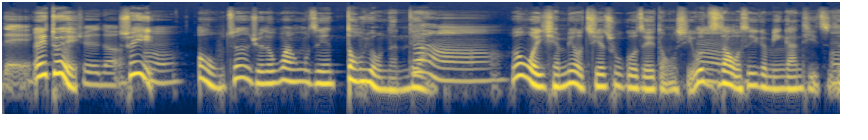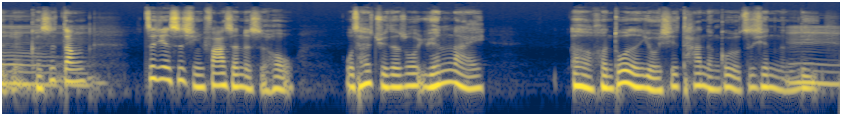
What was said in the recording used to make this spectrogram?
的欸，哎、我对觉得，所以嗯哦，我真的觉得万物之间都有能对量。啊，因为我以前没有接触过这些东西，我只知道我嗯是一个敏感体质的人。可是当嗯这件事情发生的时候，我才觉得说，原来，呃，很多人有一些他能够有这些能力，嗯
